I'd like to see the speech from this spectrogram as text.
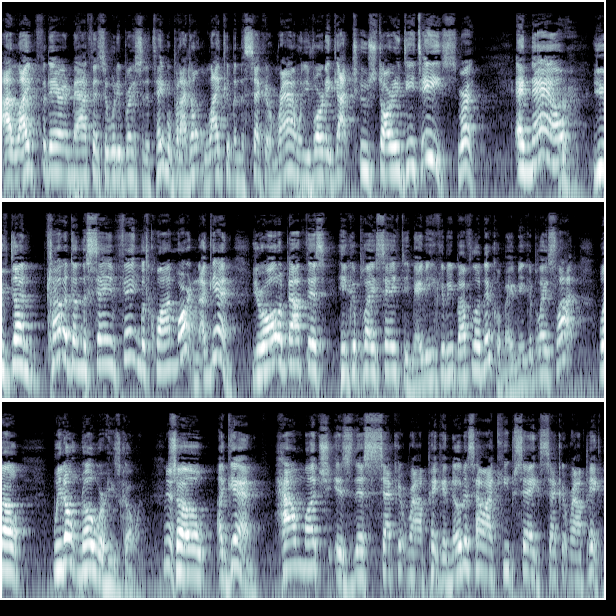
I like Phidarian Mathis and what he brings to the table, but I don't like him in the second round when you've already got two starting DTs. Right. And now you've done kind of done the same thing with Quan Martin. Again, you're all about this. He could play safety. Maybe he could be Buffalo nickel. Maybe he could play slot. Well, we don't know where he's going. So again, how much is this second round pick? And notice how I keep saying second round pick.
